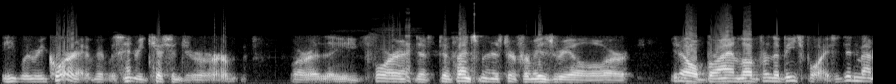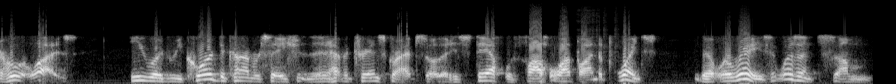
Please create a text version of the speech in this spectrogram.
he would record it if it was Henry Kissinger or or the foreign the defense minister from Israel or you know Brian Love from the Beach Boys. It didn't matter who it was he would record the conversation and then have it transcribed so that his staff would follow up on the points that were raised. It wasn't some,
